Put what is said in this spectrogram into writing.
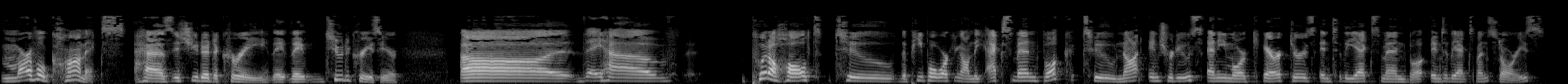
Marvel Comics has issued a decree, they, they, two decrees here. Uh, they have put a halt to the people working on the X-Men book to not introduce any more characters into the X-Men book, into the X-Men stories.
